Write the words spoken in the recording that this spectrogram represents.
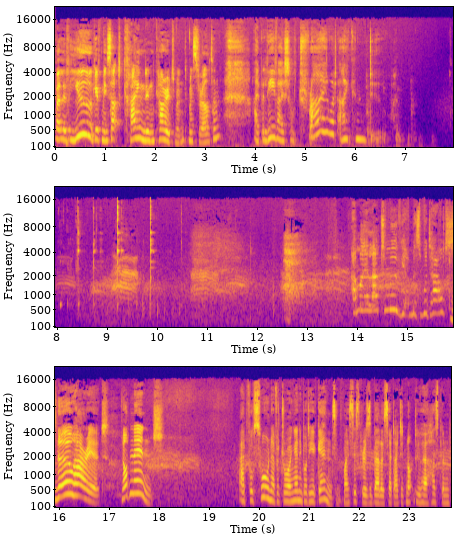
Well, if you give me such kind encouragement, Mr. Elton, I believe I shall try what I can do. Am I allowed to move yet, Miss Woodhouse? No, Harriet, not an inch. I'd forsworn ever drawing anybody again since my sister Isabella said I did not do her husband,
